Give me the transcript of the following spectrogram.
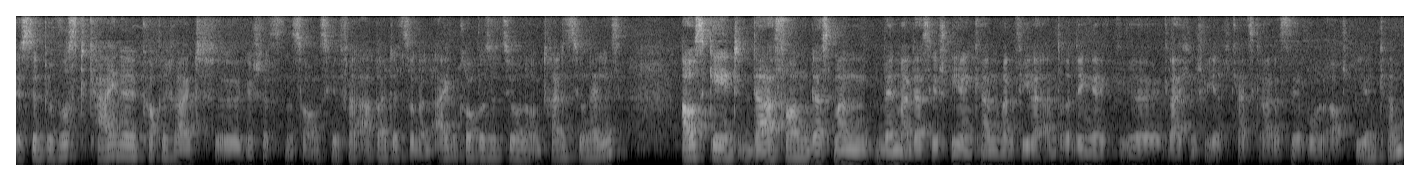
Es sind bewusst keine copyright-geschützten Songs hier verarbeitet, sondern Eigenkompositionen und Traditionelles. Ausgehend davon, dass man, wenn man das hier spielen kann, man viele andere Dinge äh, gleichen Schwierigkeitsgrades sehr wohl auch spielen kann.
